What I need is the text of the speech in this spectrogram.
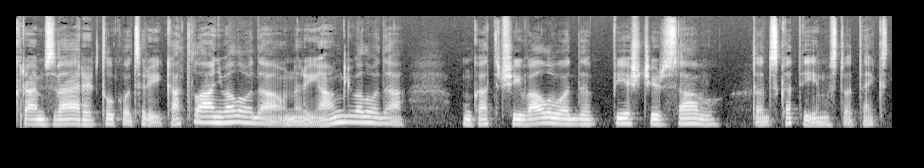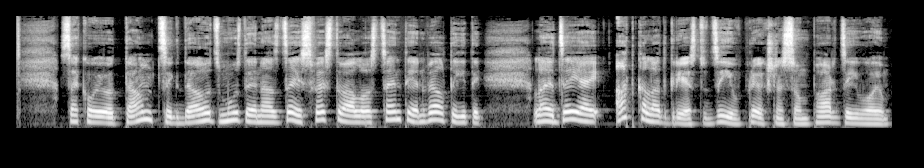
krājuma zvēra ir tulkots arī katalāņu valodā un arī angļu valodā, un katra šī valoda piešķir savu tādu skatījumu uz to tekstu. Sekojot tam, cik daudz mūsdienās dzējas festivālos centieni veltīti, lai dzējai atkal atgrieztu dzīvu priekšnesumu pārdzīvojumu,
